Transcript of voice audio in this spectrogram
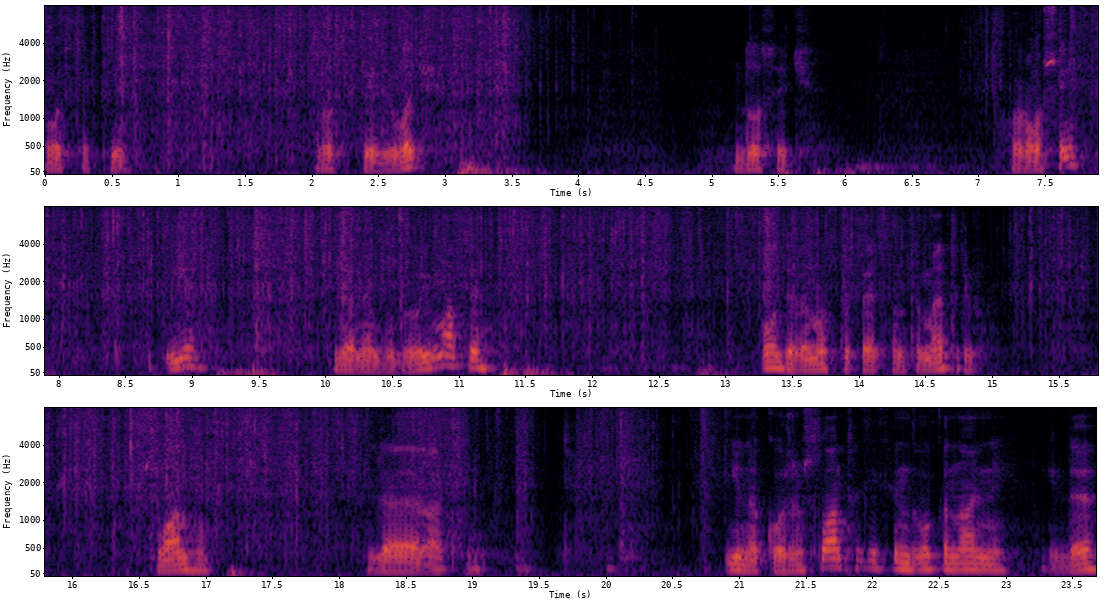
ось такий розпилювач. Досить хороший. І я не буду виймати по 95 см шлангу для аерації. І на кожен шланг, так як він двоканальний, йде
